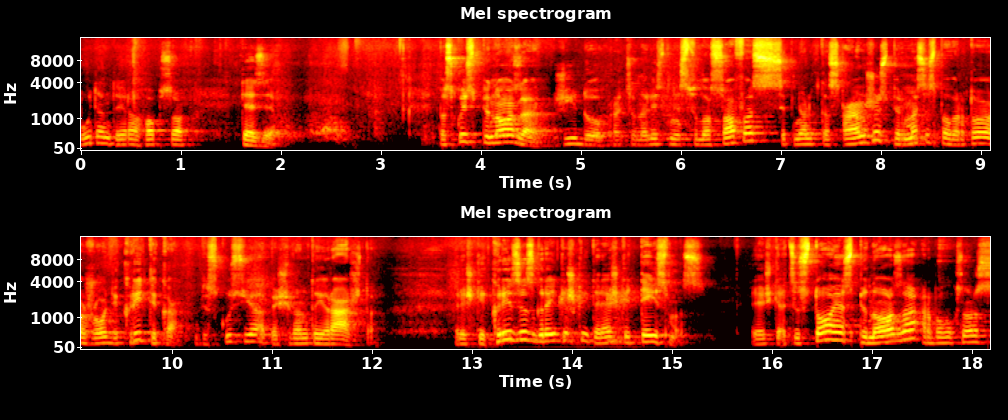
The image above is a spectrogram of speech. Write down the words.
Būtent tai yra Hobso tezė. Paskui Spinoza, žydų racionalistinis filosofas, 17 amžius, pirmasis pavartojo žodį kritika diskusijoje apie šventąjį raštą. Reiškia krizis graikiškai, tai reiškia teismas. Reiškia atsistoja Spinoza arba koks nors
